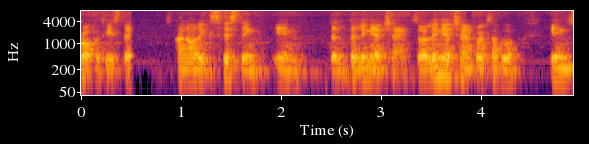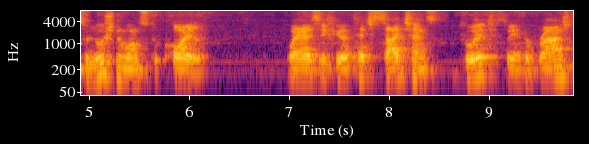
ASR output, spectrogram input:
properties that are not existing in the, the linear chain. So, a linear chain, for example, in solution wants to coil, whereas if you attach side chains to it, so you have a branched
